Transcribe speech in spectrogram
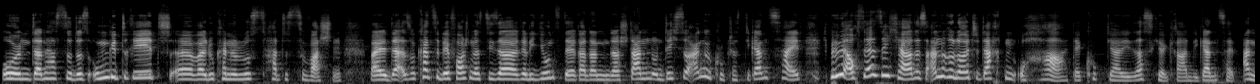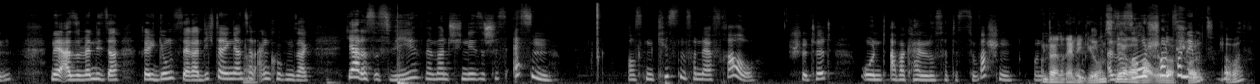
und dann hast du das umgedreht, äh, weil du keine Lust hattest zu waschen. Weil da, so kannst du dir vorstellen, dass dieser Religionslehrer dann da stand und dich so angeguckt hat die ganze Zeit. Ich bin mir auch sehr sicher, dass andere Leute dachten, oha, der guckt ja die Saskia gerade die ganze Zeit an. Ne, also wenn dieser Religionslehrer dich dann die ganze Zeit anguckt und sagt, ja, das ist wie, wenn man chinesisches Essen auf ein Kissen von der Frau schüttet und aber keine Lust hat, das zu waschen. Und, und dein Religionslehrer also so war schon Olaf von Scholz, dem, oder was?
